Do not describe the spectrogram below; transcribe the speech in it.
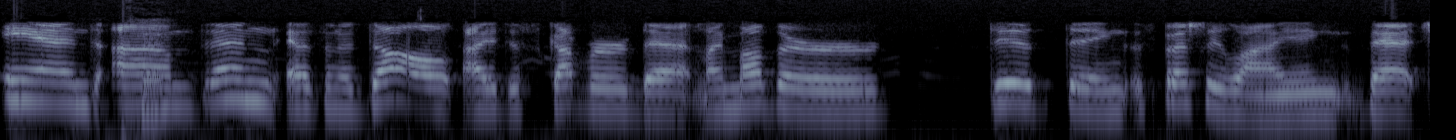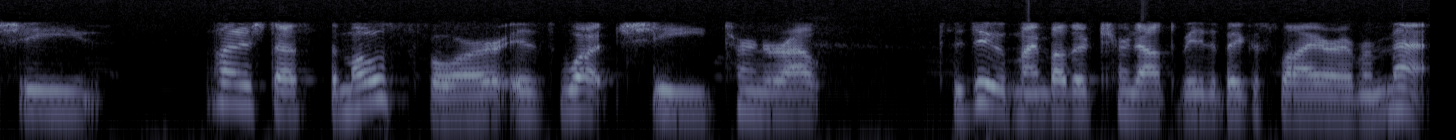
And um, then as an adult, I discovered that my mother did things, especially lying, that she punished us the most for is what she turned her out to do. My mother turned out to be the biggest liar I ever met.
